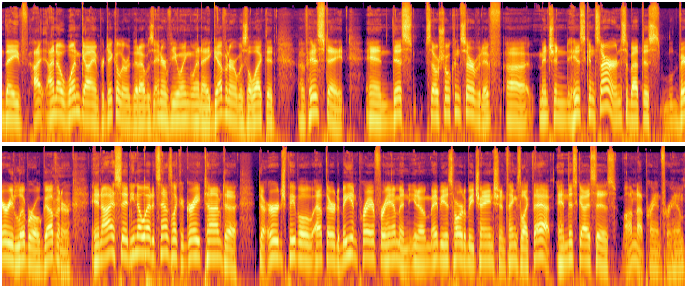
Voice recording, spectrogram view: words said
they've I, I know one guy in particular that I was interviewing when a governor was elected of his state and this social conservative uh, mentioned his concerns about this very liberal governor. And I said you know what? It sounds like a great time to to urge people out there to be in prayer for him and you know maybe his heart will be changed and things like that. And this guy says well, I'm not praying for him.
